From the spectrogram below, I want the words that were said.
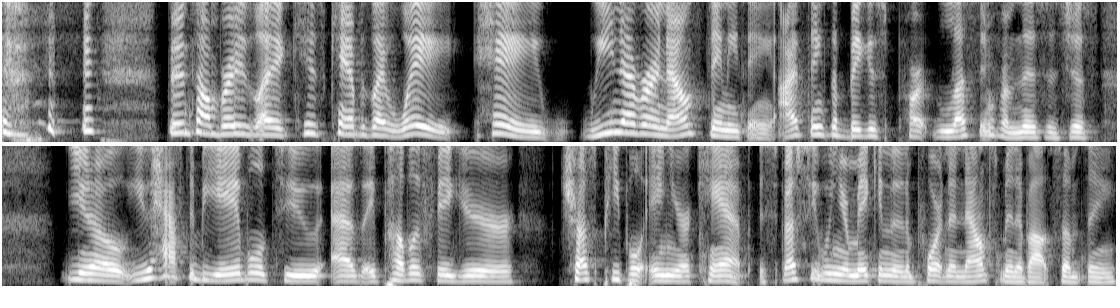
then Tom Brady's like, his camp is like, wait, hey, we never announced anything. I think the biggest part lesson from this is just, you know, you have to be able to, as a public figure, trust people in your camp, especially when you're making an important announcement about something.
